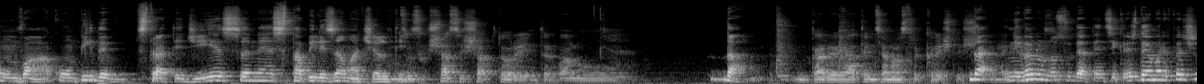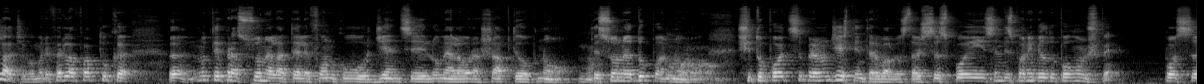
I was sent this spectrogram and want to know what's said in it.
cumva, cu un pic de strategie, să ne stabilizăm acel timp. 6-7 ore intervalul Da, în care atenția noastră crește. Și Da, energia nivelul noastră- nostru de atenție crește, dar eu mă refer și la altceva. Mă refer la faptul că uh, nu te prea sună la telefon cu urgențe lumea la ora 7, 8, 9. Nu. Te sună după După 9. nouă. Și tu poți să prelungești intervalul ăsta și să spui sunt disponibil după 11. Poți să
